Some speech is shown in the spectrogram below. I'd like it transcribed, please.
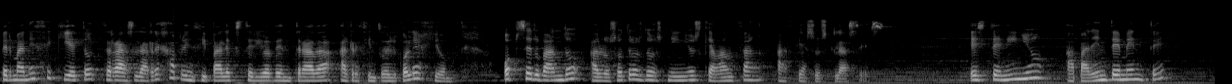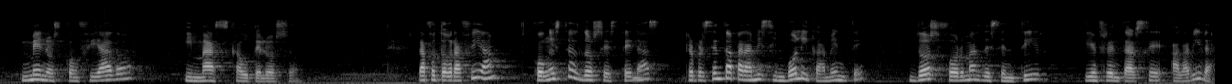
permanece quieto tras la reja principal exterior de entrada al recinto del colegio, observando a los otros dos niños que avanzan hacia sus clases. Este niño, aparentemente, menos confiado, y más cauteloso. La fotografía, con estas dos escenas, representa para mí simbólicamente dos formas de sentir y enfrentarse a la vida.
